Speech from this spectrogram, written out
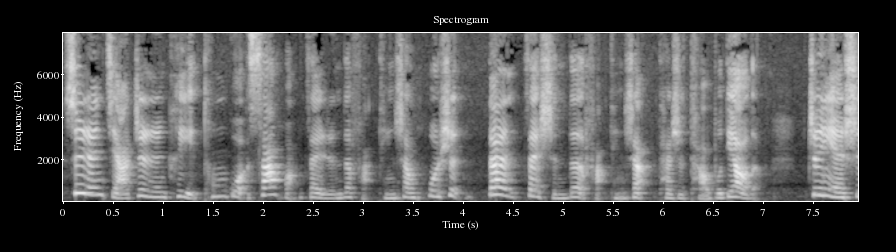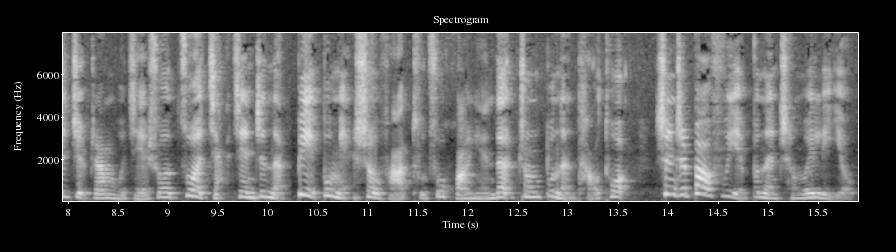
虽然假证人可以通过撒谎在人的法庭上获胜，但在神的法庭上他是逃不掉的。箴言十九章五节说：“做假见证的必不免受罚，吐出谎言的终不能逃脱，甚至报复也不能成为理由。”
